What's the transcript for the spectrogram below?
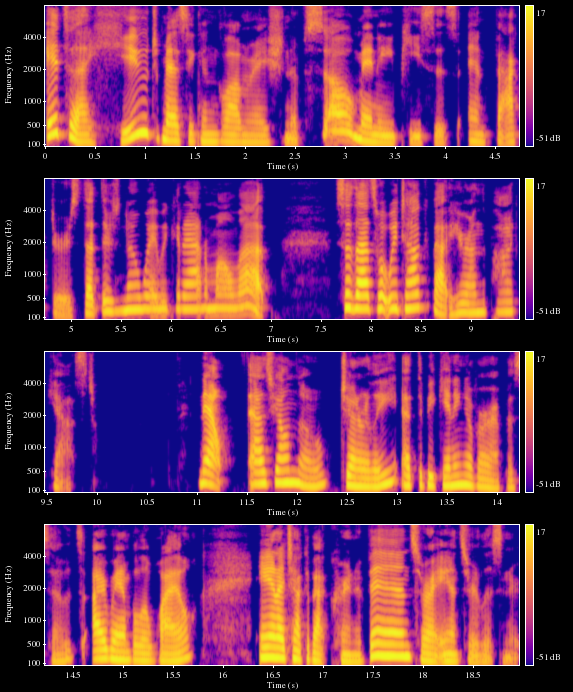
it's a huge, messy conglomeration of so many pieces and factors that there's no way we could add them all up. So that's what we talk about here on the podcast. Now, as y'all know, generally at the beginning of our episodes, I ramble a while and I talk about current events or I answer listener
